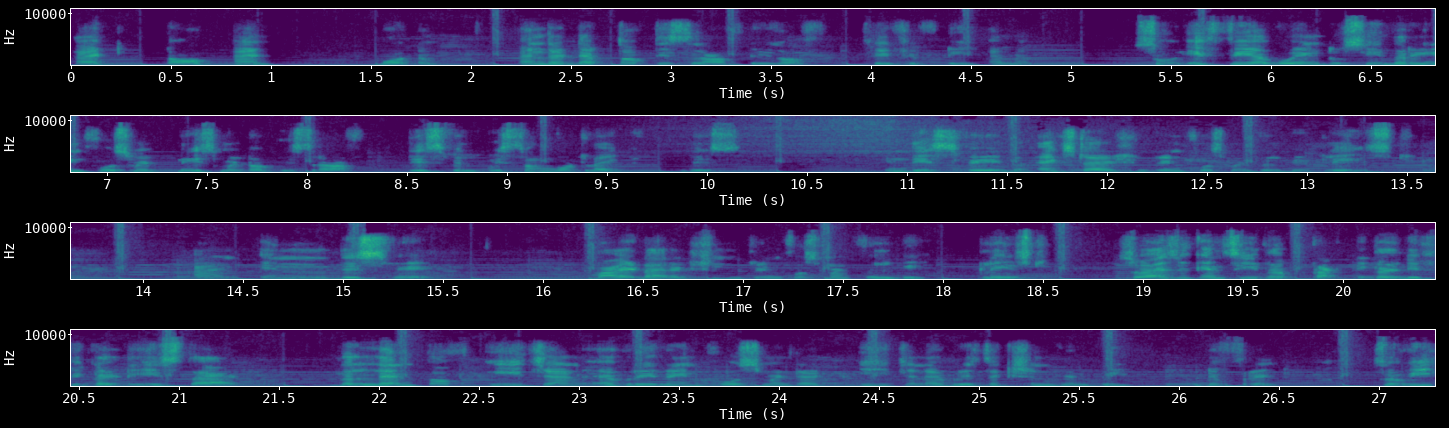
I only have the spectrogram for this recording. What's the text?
at top and bottom and the depth of this raft is of 350 mm. So if we are going to see the reinforcement placement of this raft, this will be somewhat like this. In this way, the x direction reinforcement will be placed and in this way, y direction reinforcement will be placed. So as you can see, the practical difficulty is that the length of each and every reinforcement at each and every section will be different. So we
